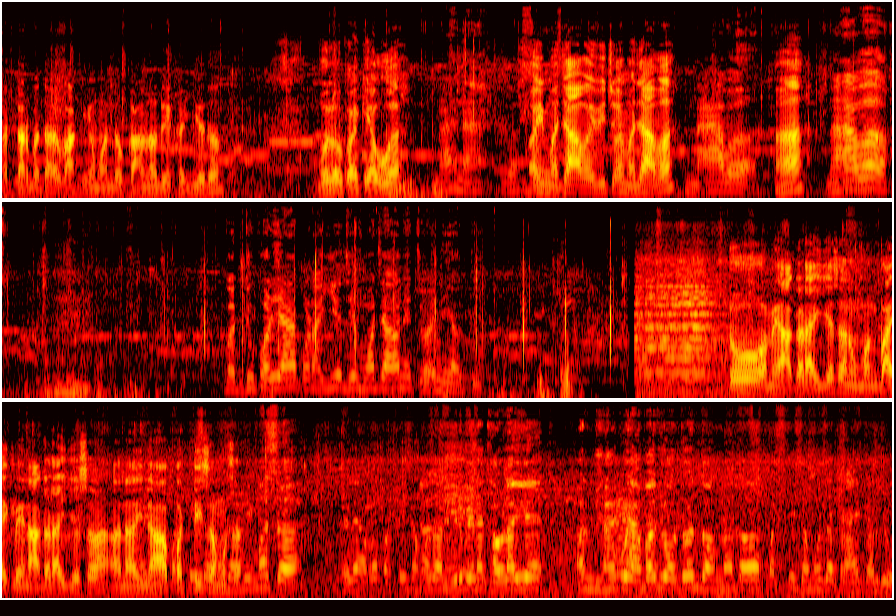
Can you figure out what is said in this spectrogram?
અત્યારે બતાવ્યો. બાકી અમને તો કાલનો દેખાઈ ગયો તો. બોલો કોઈ કેવું હે? ના ના. અહીં મજા આવે એવી? ચોય મજા આવે? ના આવે. હા? ના આવે. બધું ફરી આવે પણ અહીંયા જે મજા આવે ને ચોય નહીં આવતી. તો અમે આગળ આવી ગયા છે અને ઉમંગ બાઇક લઈને આગળ આવી છે અને અહીંના પટ્ટી સમોસા. ફેમસ છે. એટલે આપણે પટ્ટી સમોસા નીરબેને ખવડાવીએ. અને બીજું કોઈ આ બાજુ આવતો હોય ને તો અમને તો પટ્ટી સમોસા ટ્રાય કરજો.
